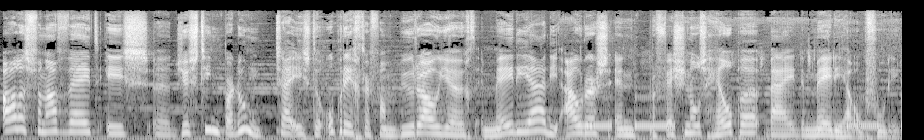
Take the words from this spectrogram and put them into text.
alles vanaf weet is eh, Justine Pardoen. Zij is de oprichter van Bureau Jeugd en Media... die ouders en professionals helpen bij de mediaopvoeding.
